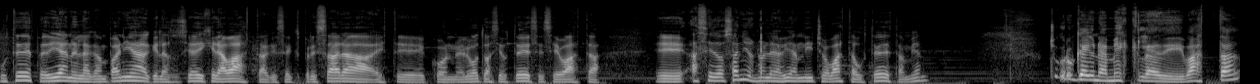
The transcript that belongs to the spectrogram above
Ustedes pedían en la campaña que la sociedad dijera basta, que se expresara este, con el voto hacia ustedes ese basta. Eh, ¿Hace dos años no les habían dicho basta a ustedes también? Yo creo que hay una mezcla de basta,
